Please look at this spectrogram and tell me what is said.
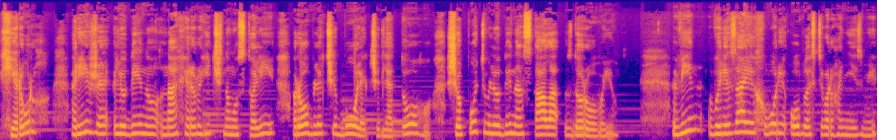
Хірург ріже людину на хірургічному столі, роблячи боляче для того, щоб потім людина стала здоровою. Він вирізає хворі області в організмі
